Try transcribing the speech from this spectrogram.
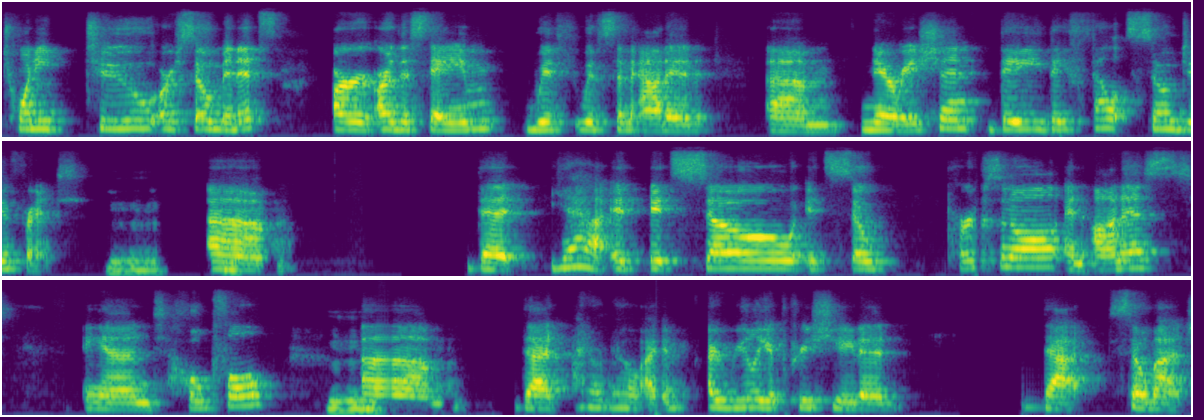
22 or so minutes are are the same with with some added um, narration they they felt so different mm-hmm. um, that yeah it it's so it's so personal and honest and hopeful mm-hmm. um, that I don't know, I, I really appreciated that so much.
